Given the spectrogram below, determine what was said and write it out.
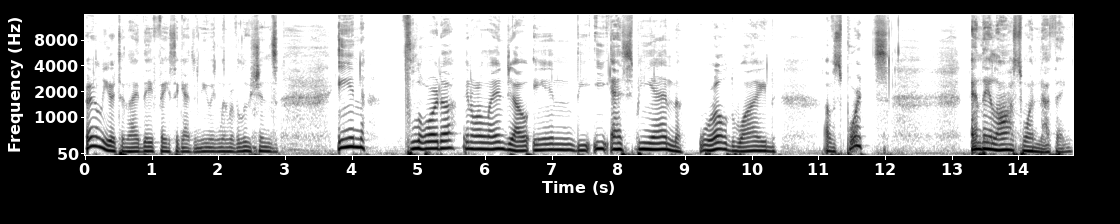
Earlier tonight, they faced against the New England Revolutions in Florida, in Orlando, in the ESPN Worldwide of Sports. And they lost 1 nothing.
